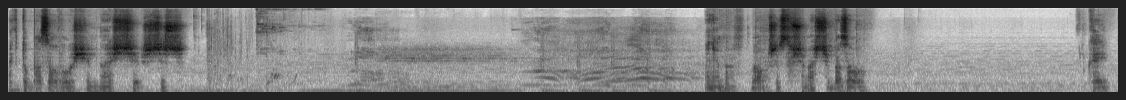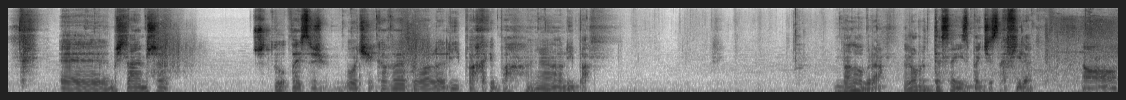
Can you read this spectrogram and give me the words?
Jak to bazowo 18? Przecież... A nie no, dobrze, jest 18 bazowo. Okej. E, Myślałem, że, że tutaj coś było ciekawego, ale lipa chyba. Nie no, lipa. No dobra, Lord Deseis będzie za chwilę. O.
